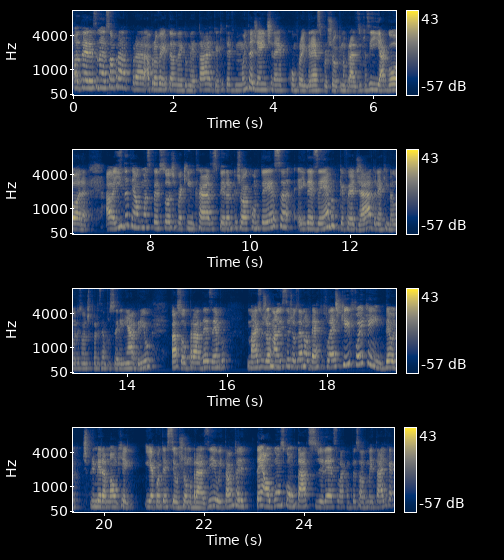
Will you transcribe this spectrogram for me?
Ô Teresa, né? Só pra, pra, aproveitando aí do Metallica, que teve muita gente, né? Comprou ingresso pro show aqui no Brasil, assim, e agora? Ainda tem algumas pessoas, tipo, aqui em casa esperando que o show aconteça em dezembro, porque foi adiado, né? Aqui em Belo Horizonte, por exemplo, seria em abril, passou para dezembro. Mas o jornalista José Norberto Flash, que foi quem deu de primeira mão que ia acontecer o show no Brasil e tal, então ele tem alguns contatos diretos lá com o pessoal do Metallica,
